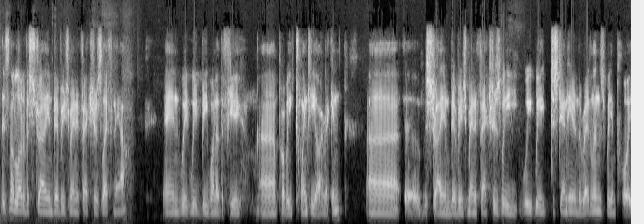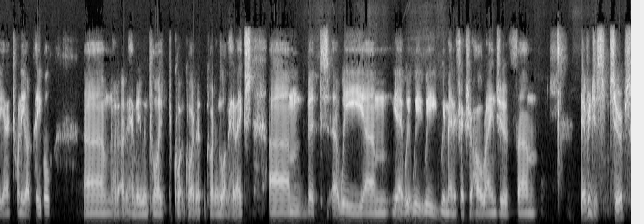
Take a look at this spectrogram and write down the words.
there's not a lot of Australian beverage manufacturers left now, and we'd, we'd be one of the few. Uh, probably 20, I reckon. Uh, uh, Australian beverage manufacturers. We, we we just down here in the Redlands, we employ you know 20 odd people. Um, I don't know how many we employ. Quite quite a, quite a lot of headaches. Um, but uh, we um, yeah we, we, we, we manufacture a whole range of um, beverages, syrups,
